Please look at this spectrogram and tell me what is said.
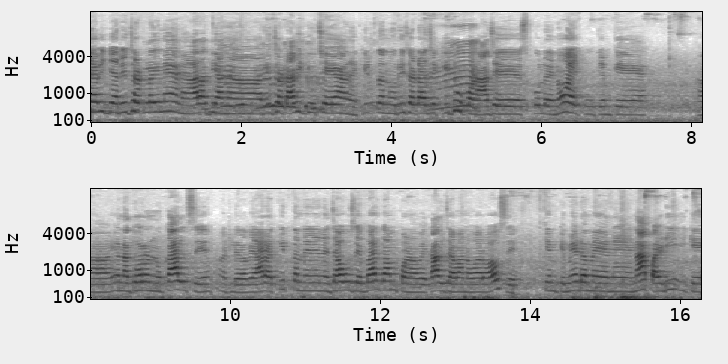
સ્કૂલેથી આવી ગયા રિઝલ્ટ લઈને અને આરાધ્યાના રિઝલ્ટ આવી ગયું છે અને કીર્તનનું રિઝલ્ટ આજે કીધું, પણ આજે સ્કૂલે ન આપ્યું, કેમ કે એના ધોરણનું કાલ છે. એટલે હવે આરા કીર્તનને એને જવું છે ગામ, પણ હવે કાલ જવાનો વારો આવશે. કેમ કે મેડમે એને ના પાડી કે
